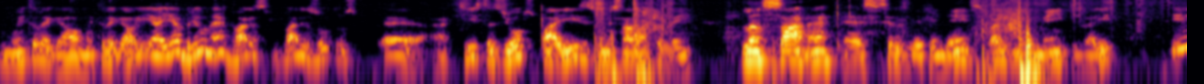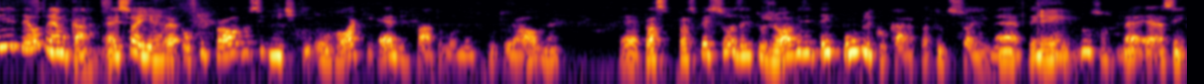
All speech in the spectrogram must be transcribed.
Muito legal, muito legal. E aí abriu, né? Várias, vários outros é, artistas de outros países começaram a também lançar, né? é, esses selos independentes, vários movimentos aí. E deu mesmo, cara. É isso aí. É. É, O que prova é o seguinte, que o rock é de fato um movimento cultural, né? É, para as pessoas ali, para os jovens, e tem público, cara, para tudo isso aí, né? Tem. público, não, né? É, assim,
